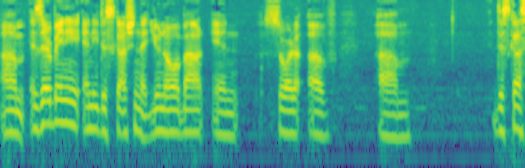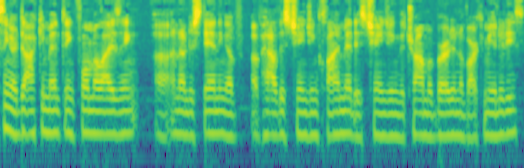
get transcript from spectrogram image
um, is there been any, any discussion that you know about in sort of um, discussing or documenting, formalizing uh, an understanding of, of how this changing climate is changing the trauma burden of our communities?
